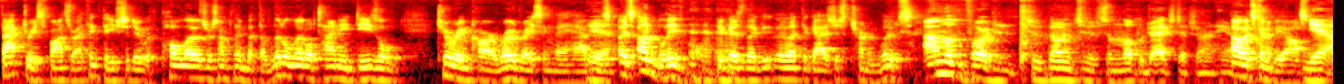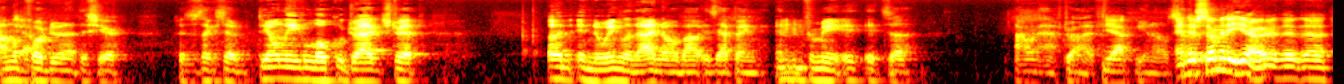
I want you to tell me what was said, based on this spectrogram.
factory sponsor, I think they used to do it with Polos or something. But the little little tiny diesel touring car road racing they have is it's unbelievable because they, they let the guys just turn them loose. I'm looking forward to, to going to some local drag strips around here. Oh, it's going to be awesome. Yeah, I'm looking Yeah. forward to doing that this year. Because, like I said, the only local drag strip in, in New England that I know about is Epping, and Mhm. for me, it, it's a hour and a half drive. Yeah. you know. and there's so many you know the, the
